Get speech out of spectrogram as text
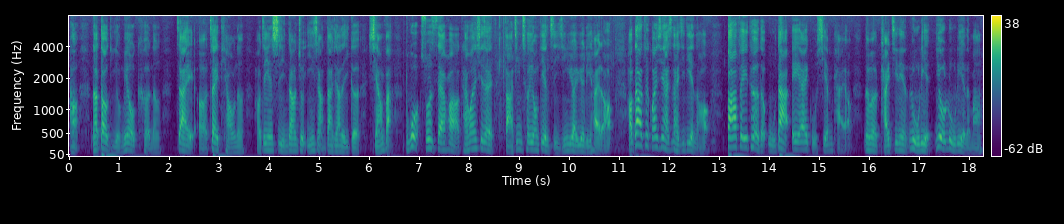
好，那到底有没有可能再呃再调呢？好，这件事情当然就影响大家的一个想法。不过说实在话，台湾现在打进车用电子已经越来越厉害了哈。好，大家最关心还是台积电的哈。巴菲特的五大 AI 股先排啊，那么台积电入列又入列了吗？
